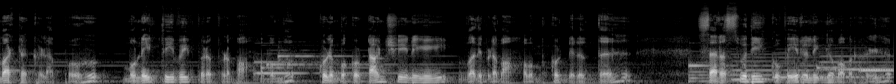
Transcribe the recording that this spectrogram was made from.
மட்டக்களப்பு முனைத்தீவை பிறப்பிடமாகவும் கொழும்பு கொட்டாஞ்சேனையை வதிவிடமாகவும் கொண்டிருந்த சரஸ்வதி குபேரலிங்கம் அவர்கள்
